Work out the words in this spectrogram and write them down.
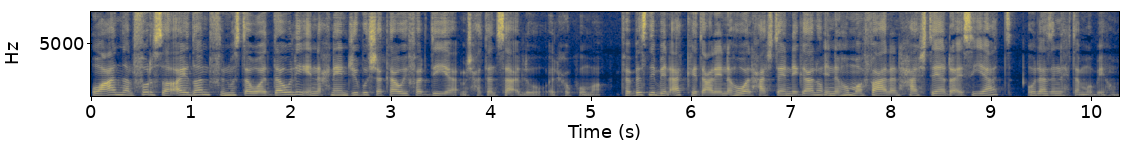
وعندنا الفرصة أيضا في المستوى الدولي إن إحنا نجيبوا شكاوي فردية مش حتى نسألوا الحكومة. فبس نبي نأكد على إنه هو الحاجتين اللي قالهم إن هم فعلا حاجتين رئيسيات ولازم نهتموا بهم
